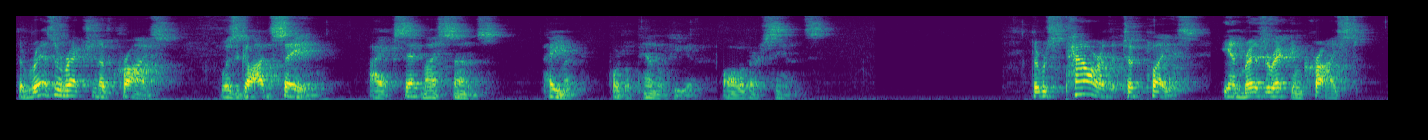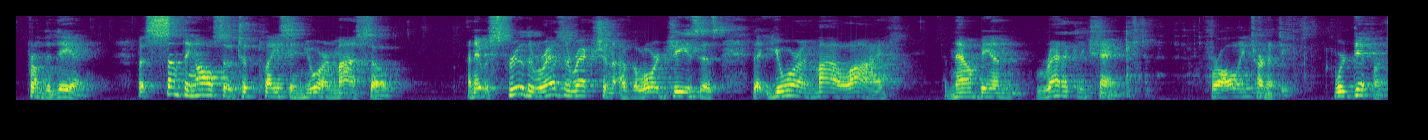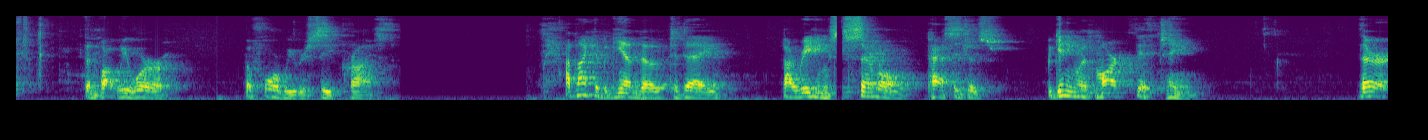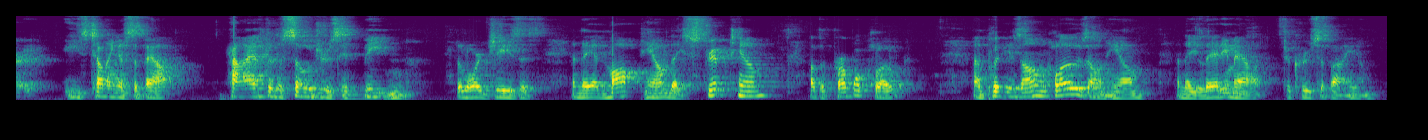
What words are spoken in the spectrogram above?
The resurrection of Christ was God saying, I accept my son's payment for the penalty of all of our sins. There was power that took place in resurrecting Christ from the dead. But something also took place in your and my soul. And it was through the resurrection of the Lord Jesus that your and my life have now been radically changed for all eternity. We're different than what we were before we received Christ. I'd like to begin, though, today by reading several passages, beginning with Mark 15. There, he's telling us about how after the soldiers had beaten the Lord Jesus and they had mocked him, they stripped him of the purple cloak and put his own clothes on him, and they led him out to crucify him.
